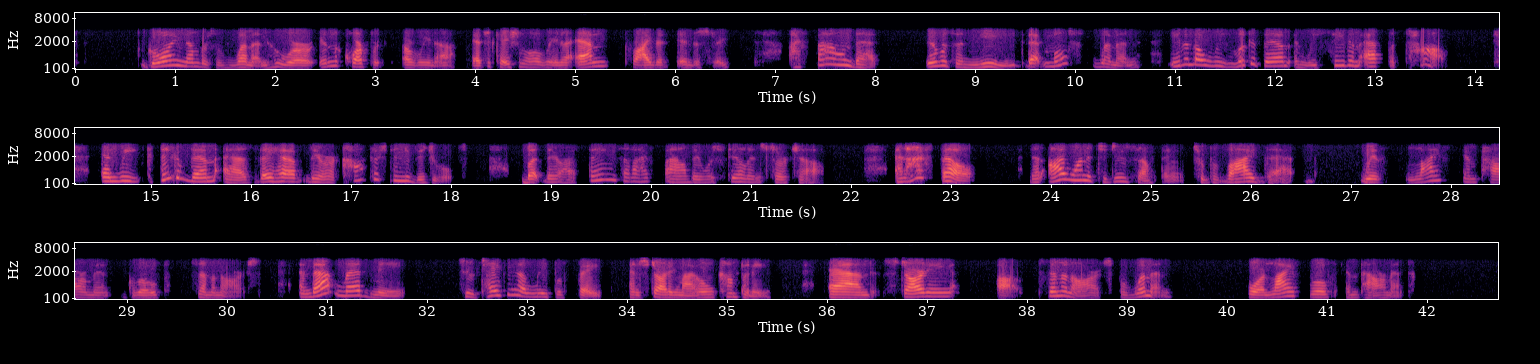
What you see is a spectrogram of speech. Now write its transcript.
growing numbers of women who were in the corporate arena, educational arena, and private industry, I found that there was a need that most women, even though we look at them and we see them at the top, and we think of them as they have they're accomplished individuals, but there are things that I found they were still in search of. And I felt that I wanted to do something to provide that with life empowerment growth seminars. And that led me to taking a leap of faith and starting my own company and starting uh, seminars for women for life growth empowerment.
